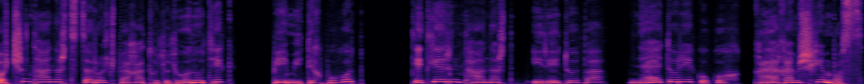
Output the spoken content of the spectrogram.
Учир нь та нарт зориулж байгаа төлөвлөгөөнүүдийг би мэдэх бөгөөд тэдгээр нь та нарт ирээдүй ба найдварыг өгөх гай гамшигын бус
